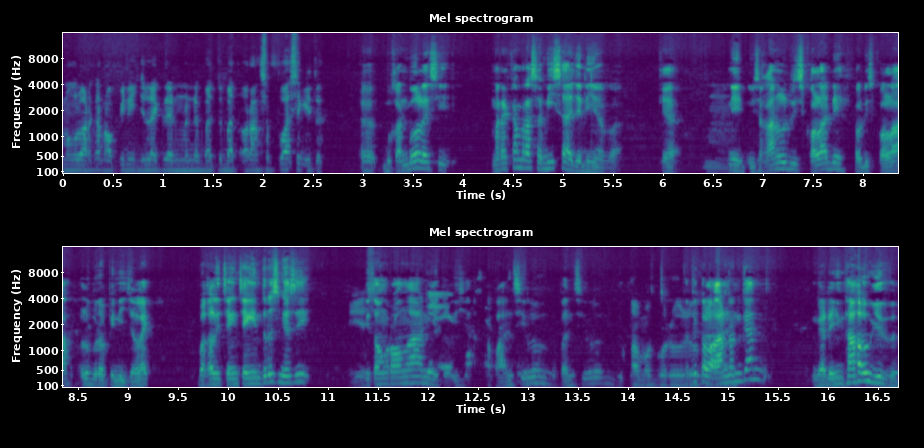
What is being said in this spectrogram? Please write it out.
mengeluarkan opini jelek dan mendebat-debat orang sepuasnya gitu? Eh, bukan boleh sih. Mereka merasa bisa jadinya pak. Kayak Hmm, nih misalkan lu di sekolah deh kalau di sekolah lu beropini jelek bakal diceng-cengin terus gak sih iya di tongkrongan gitu. Ih, apaan sih lu? Apaan sih lu? Gitu. sama guru lu tapi kalau kan. anon kan nggak ada yang tahu gitu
